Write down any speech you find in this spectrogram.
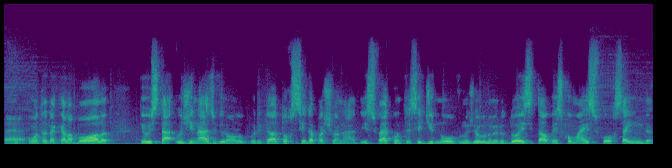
é. por conta daquela bola. Porque o, está, o ginásio virou uma loucura. Então é uma torcida apaixonada. Isso vai acontecer de novo no jogo número 2 e talvez com mais força ainda.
